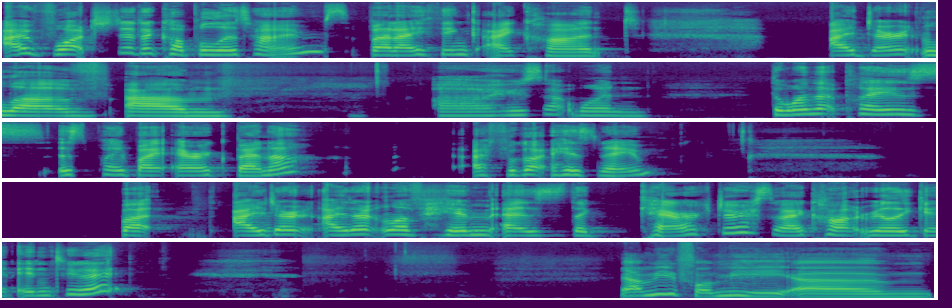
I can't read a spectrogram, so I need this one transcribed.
I've watched it a couple of times, but I think I can't. I don't love. um uh Who's that one? The one that plays is played by Eric Bana. I forgot his name but I don't I don't love him as the character, so I can't really get into it. Yeah, I mean, for me, um,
